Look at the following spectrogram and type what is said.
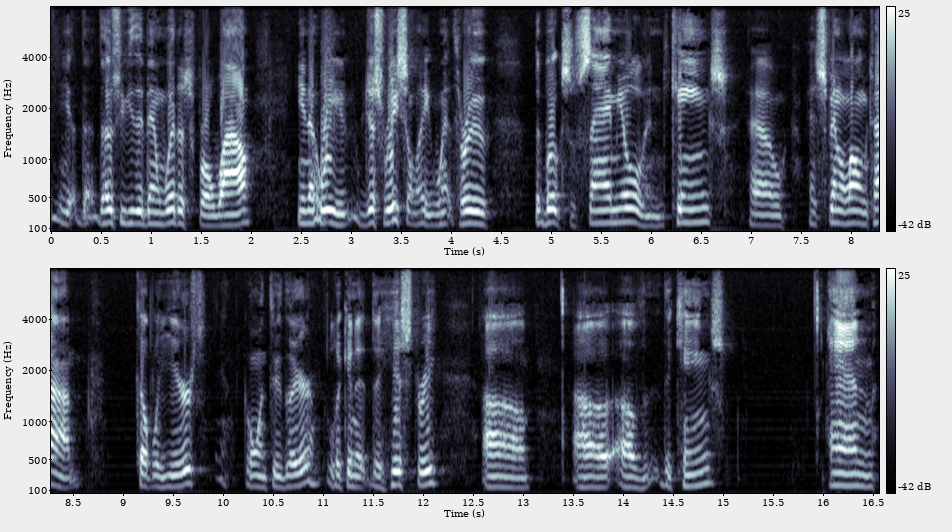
those of you that have been with us for a while, you know, we just recently went through the books of Samuel and Kings. Uh, it's been a long time, a couple of years going through there, looking at the history. Uh, uh, of the kings. And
